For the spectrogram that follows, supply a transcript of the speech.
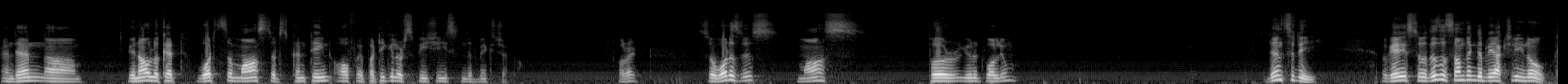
And then um, you now look at what's the mass that's contained of a particular species in that mixture alright so what is this? Mass per unit volume? Density. Okay so this is something that we actually know.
